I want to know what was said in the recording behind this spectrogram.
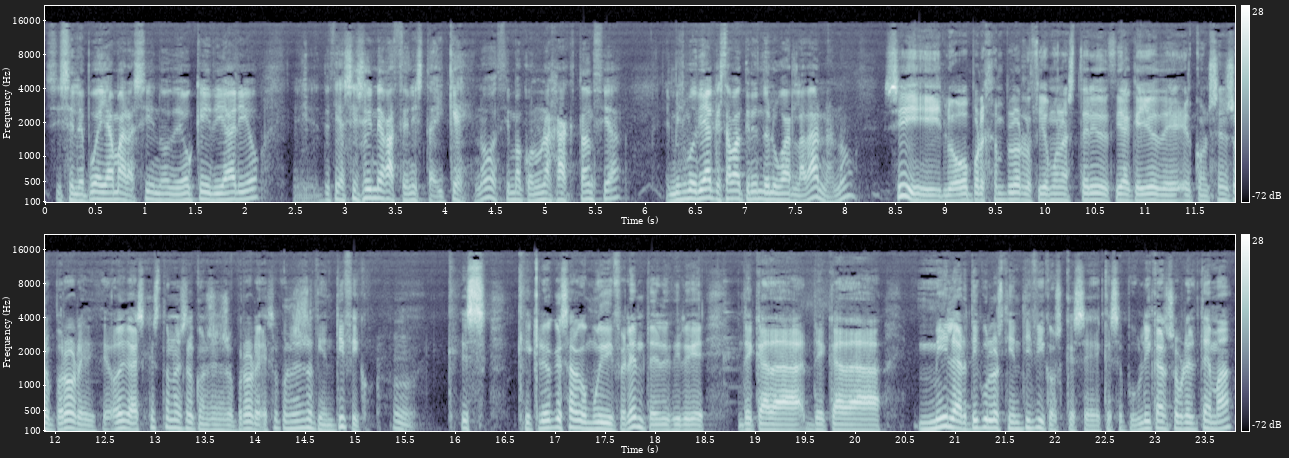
si se le puede llamar así, ¿no? de OK Diario, eh, decía, sí, soy negacionista, ¿y qué? ¿no? Encima con una jactancia, el mismo día que estaba teniendo lugar la dana, ¿no? Sí, y luego, por ejemplo, Rocío Monasterio decía aquello del consenso progre. Dice, oiga, es que esto no es el consenso progre, es el consenso científico. Hmm. Que, es, que creo que es algo muy diferente. Es decir, que de cada, de cada mil artículos científicos que se, que se publican sobre el tema,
